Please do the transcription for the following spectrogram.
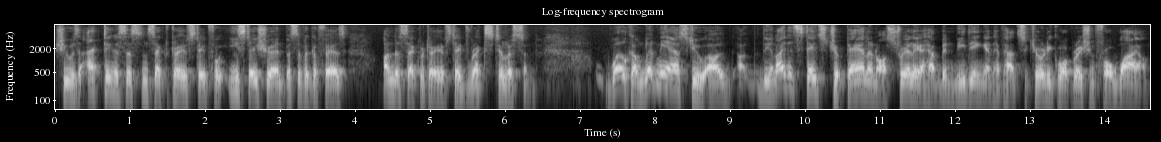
She was acting Assistant Secretary of State for East Asia and Pacific Affairs under Secretary of State Rex Tillerson. Welcome. Let me ask you uh, uh, the United States, Japan, and Australia have been meeting and have had security cooperation for a while.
